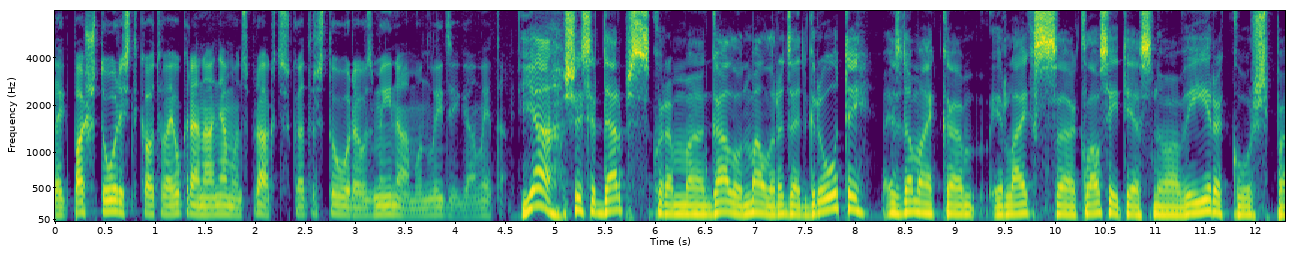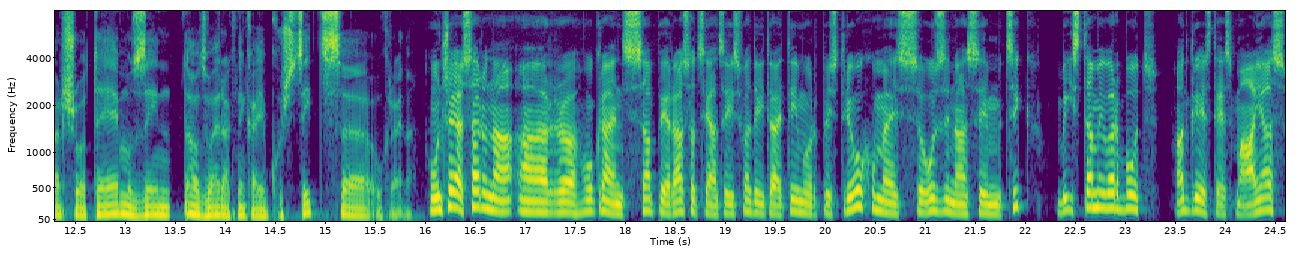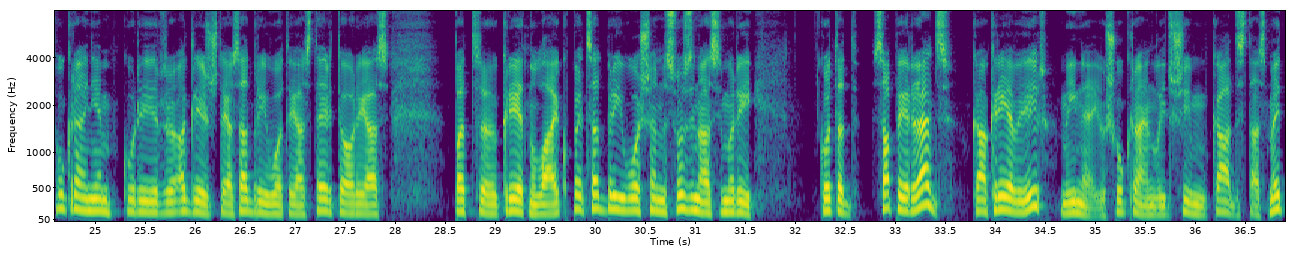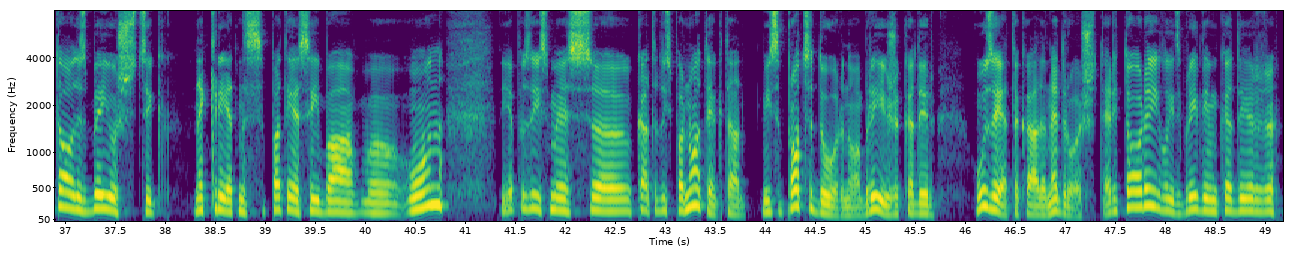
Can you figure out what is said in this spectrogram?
teikt, paši turisti kaut vai Ukrainā ņem un sprākstus katra stūra uz mīnām un līdzīgām lietām. Jā, šis ir darbs, kuram galu un malu redzēt grūti. Es domāju, ka ir laiks klausīties no vīra, kurš par šo tēmu zina daudz vairāk nekā jebkurš cits Ukrainā. Un šajā sarunā ar Ukraiņas sapieru asociācijas vadītāju Timuru Pistrjuhu mēs uzzināsim, cik bīstami var būt atgriezties mājās Ukraiņiem, kuri ir atgriežušies tajās atbrīvotajās teritorijās, pat eh, krietnu laiku pēc atbrīvošanas. Uzzināsim arī, ko tad sapieri redz, kā Krievi ir minējuši Ukrainu līdz šim, kādas tās metodes bijušas, cik nekrietnas patiesībā, eh, un iepazīsimies, eh, kā tad vispār notiek tā visa procedūra no brīža, kad ir uzieta kāda nedroša teritorija, līdz brīdim, kad ir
